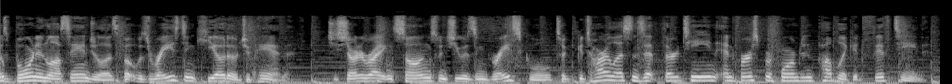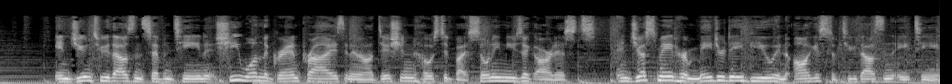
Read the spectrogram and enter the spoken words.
Was born in Los Angeles but was raised in Kyoto, Japan. She started writing songs when she was in grade school, took guitar lessons at 13, and first performed in public at 15. In June 2017, she won the grand prize in an audition hosted by Sony Music Artists and just made her major debut in August of 2018.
